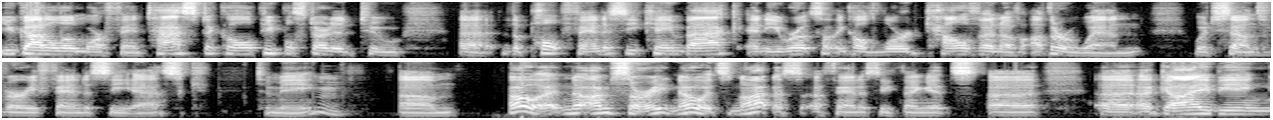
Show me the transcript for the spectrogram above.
you got a little more fantastical people started to uh, the pulp fantasy came back and he wrote something called lord Kalvan of Otherwhen which sounds very fantasy-esque to me Hmm. um, oh uh, no i'm sorry no it's not a fantasy thing it's uh, uh, a guy being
